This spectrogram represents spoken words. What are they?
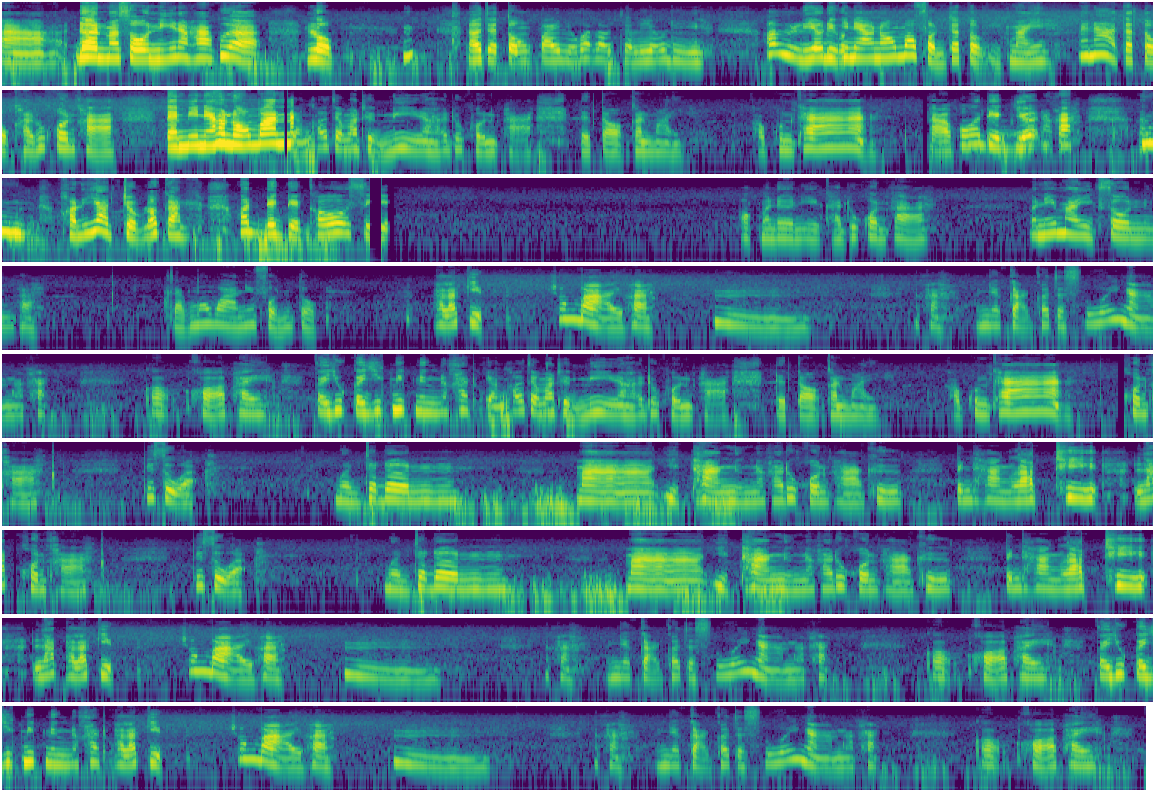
อ่าเดินมาโซนนี้นะคะ เพื่อหลบ เราจะตรงไปหรือว่าเราจะเลี้ยวดี เออเลี้ยวดีกว่ามีแนวโน้มว่าฝนจะตกอีกไหม ไม่น่าจะตกค่ะทุกคนค่ะ แต่มีแนวโน้มว่าเสียงเขาจะมาถึงนี่นะคะ ทุกคนค่ะ เดี๋ยวต่อกันใหม่ ขอบคุณค่ะค่ะเพราะว่าเด็กเยอะนะคะอืมขออนุญาตจบแล้วกันเพราะเด็กๆเขาเสียออกมาเดินอีกค่ะ ทุกคนค่ะ วันนี้มาอีกโซนหนึ่งค่ะ จากเมื่อวานนี้ฝนตก ภารกิจช่วงบ่ายค่ะ อืม นะคะบรรยากาศก็จะสวยงามนะคะ ก็ขออภัยกระยุกกระยิกนิดนึงนะคะทุกอย่างเขาจะมาถึงนี่นะคะ ทุกคนค่ะเดี๋ยวต่อกันใหม่ ขอบคุณค่ะคนค่ะพี่สุอะเหมือนจะเดินมาอีกทางหนึ่งนะคะ ทุกคนค่ะคือเป็นทางลัดที่ลัดคนค่ะพี่สุอะเหมือนจะเดินมาอีกทางหนึ่งนะคะ ทุกคนค่ะคือ เป็นทางลัดที่ลัดภารกิจช่วงบ่ายค่ะ อืมนะคะบรรยากาศก็จะสวยงามนะคะ ก็ขออภัยกระยุกกระยิกนิดนึงนะคะ ภารกิจช่วงบ่ายค่ะ อืมนะคะบรรยากาศก็จะสวยงามนะคะ ก็ขออภัย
